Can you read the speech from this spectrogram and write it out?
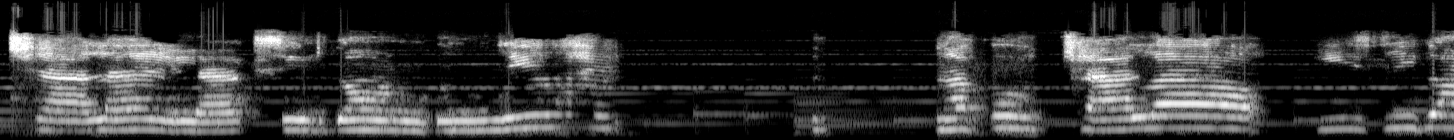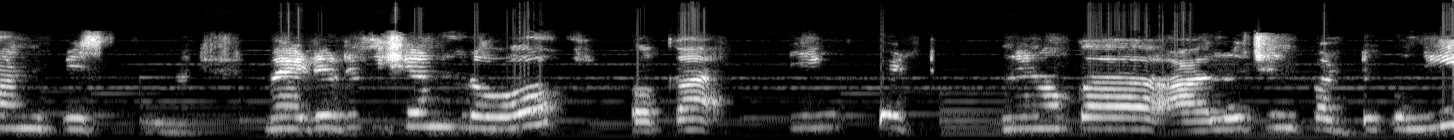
చాలా రిలాక్స్డ్గా ఉంటుంది. నాకు చాలా ఈజీగా అనిపిస్తుంది. మెడిటేషన్లో ఒక థింక్ పెట్ నేను ఒక ఆలోచన పట్టుకుని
